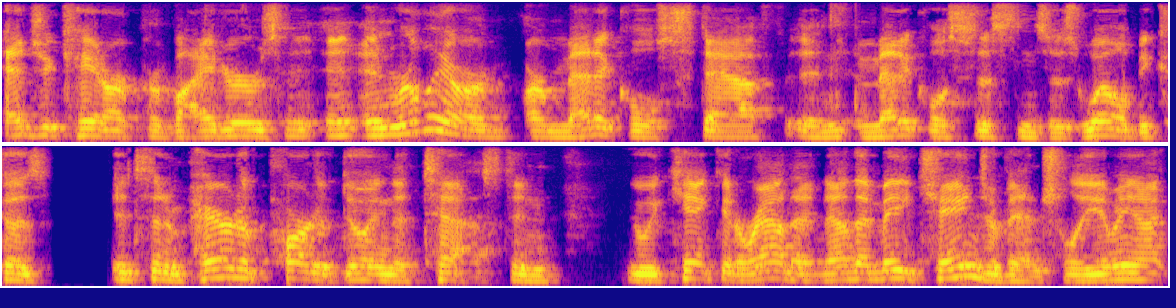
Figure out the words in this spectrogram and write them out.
educate our providers and, and really our, our medical staff and medical assistants as well, because it's an imperative part of doing the test. And we can't get around it. Now, that may change eventually. I mean, I,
